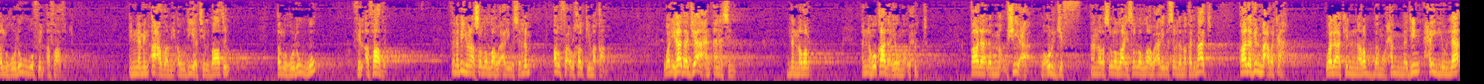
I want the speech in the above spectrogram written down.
الغلو في الأفاضل. إن من أعظم أودية الباطل الغلو في الأفاضل. فنبينا صلى الله عليه وسلم أرفع الخلق مقاما ولهذا جاء عن أنس بن النضر أنه قال يوم أحد قال لما أشيع وأرجف أن رسول الله صلى الله عليه وسلم قد مات قال في المعركة ولكن رب محمد حي لا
